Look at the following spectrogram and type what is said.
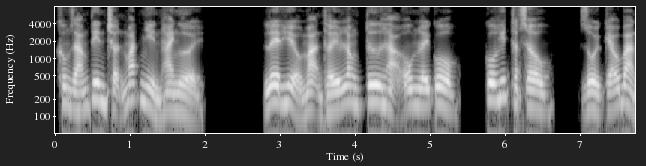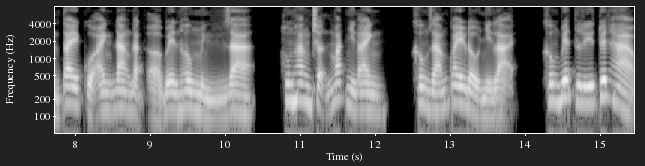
không dám tin trận mắt nhìn hai người. Lê hiểu mạn thấy long tư hạo ôm lấy cô cô hít thật sâu, rồi kéo bàn tay của anh đang đặt ở bên hông mình ra, hung hăng trợn mắt nhìn anh không dám quay đầu nhìn lại không biết lý tuyết hà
